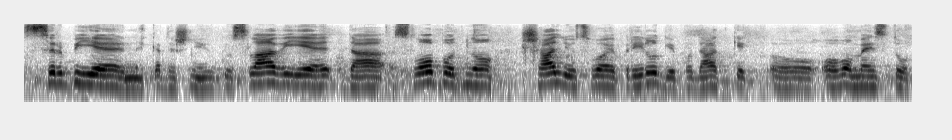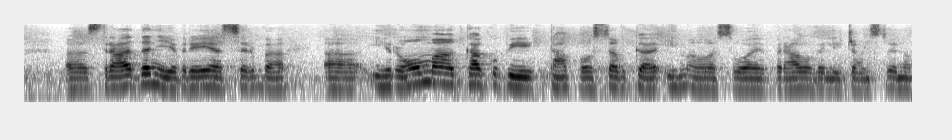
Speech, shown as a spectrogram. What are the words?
Srbije, nekadašnje Jugoslavije, da slobodno šalju svoje priloge, podatke o ovom mestu stradanja jevreja, Srba i Roma, kako bi ta postavka imala svoje pravo veličanstveno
